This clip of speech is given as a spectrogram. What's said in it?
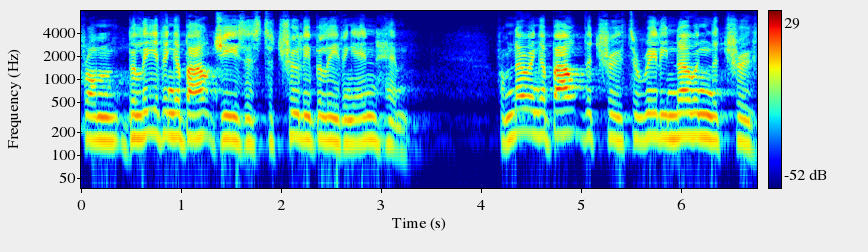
from believing about Jesus to truly believing in him, from knowing about the truth to really knowing the truth,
